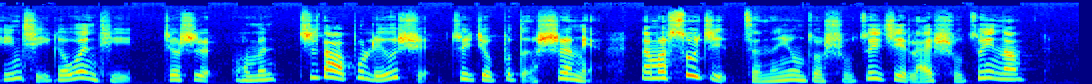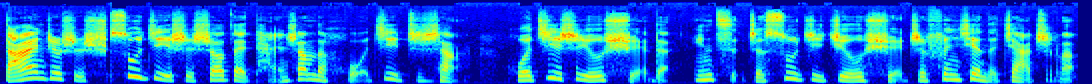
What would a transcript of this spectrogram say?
引起一个问题，就是我们知道不流血罪就不得赦免，那么素祭怎能用作赎罪祭来赎罪呢？答案就是素祭是烧在坛上的火祭之上，火祭是有血的，因此这素祭就有血之奉献的价值了。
